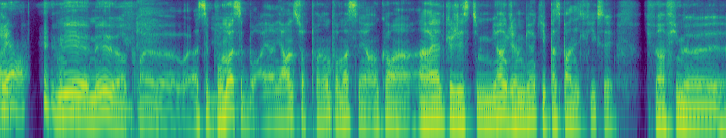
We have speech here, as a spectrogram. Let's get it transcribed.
rien. Hein. mais mais euh, après, euh, voilà, c'est pour moi, c'est bon, il n'y a rien de surprenant. Pour moi, c'est encore un, un réel que j'estime bien, que j'aime bien, qui passe par Netflix et qui fait un film euh,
